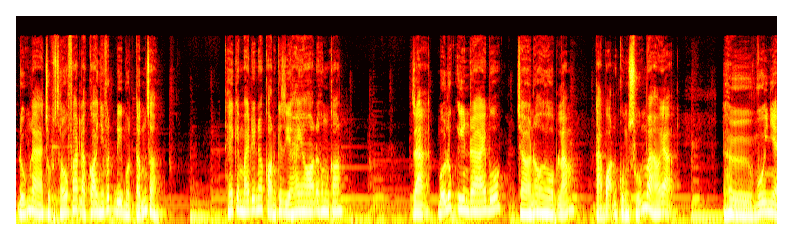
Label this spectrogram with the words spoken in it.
đúng là chụp xấu phát là coi như vứt đi một tấm rồi. Thế cái máy đấy nó còn cái gì hay ho nữa không con? Dạ, mỗi lúc in ra ấy bố, chờ nó hồi hộp lắm, cả bọn cùng xuống vào ấy ạ. Ừ, vui nhỉ.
